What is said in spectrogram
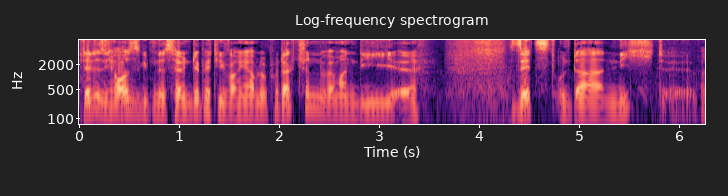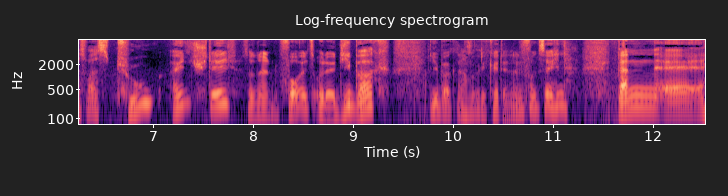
Stellte sich raus, es gibt eine Serendipity Variable Production. Wenn man die äh, setzt und da nicht, äh, was war es, True einstellt, sondern False oder Debug, Debug nach Möglichkeit in Anführungszeichen, dann äh,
